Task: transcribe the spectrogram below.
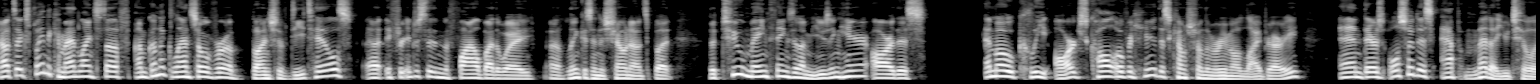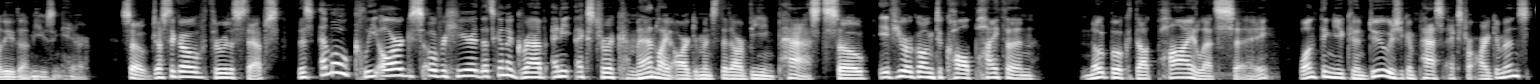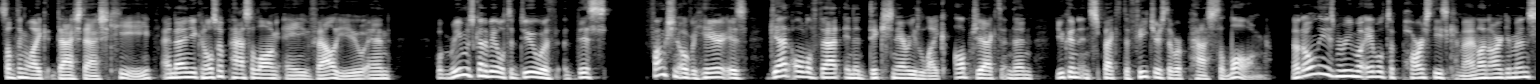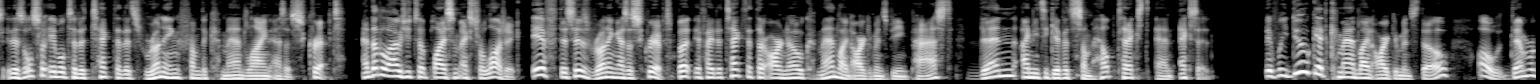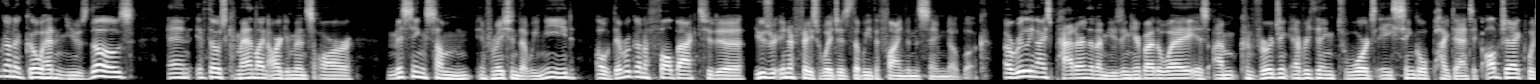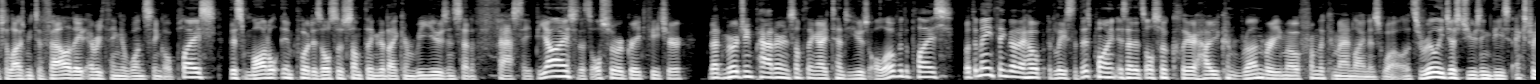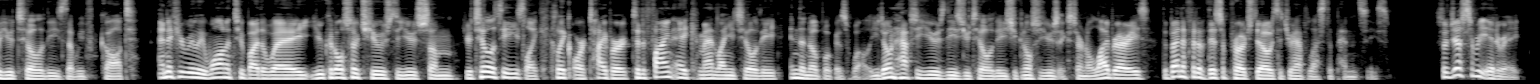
Now, to explain the command line stuff, I'm going to glance over a bunch of details. Uh, if you're interested in the file, by the way, uh, link is in the show notes. But the two main things that I'm using here are this mo cli args call over here. This comes from the Marimo library. And there's also this app meta utility that I'm using here. So just to go through the steps, this mo cli args over here, that's going to grab any extra command line arguments that are being passed. So if you're going to call Python notebook.py, let's say, one thing you can do is you can pass extra arguments, something like dash dash key, and then you can also pass along a value. And what Marimo is going to be able to do with this function over here is get all of that in a dictionary-like object, and then you can inspect the features that were passed along. Not only is Marimo able to parse these command line arguments, it is also able to detect that it's running from the command line as a script. And that allows you to apply some extra logic. If this is running as a script, but if I detect that there are no command line arguments being passed, then I need to give it some help text and exit. If we do get command line arguments though, oh, then we're gonna go ahead and use those. And if those command line arguments are missing some information that we need, oh, then we're going to fall back to the user interface widgets that we defined in the same notebook. A really nice pattern that I'm using here, by the way, is I'm converging everything towards a single Pydantic object, which allows me to validate everything in one single place. This model input is also something that I can reuse instead of FastAPI, so that's also a great feature. That merging pattern is something I tend to use all over the place. But the main thing that I hope, at least at this point, is that it's also clear how you can run Marimo from the command line as well. It's really just using these extra utilities that we've got And if you really wanted to, by the way, you could also choose to use some utilities like Click or Typer to define a command line utility in the notebook as well. You don't have to use these utilities. You can also use external libraries. The benefit of this approach, though, is that you have less dependencies. So just to reiterate,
